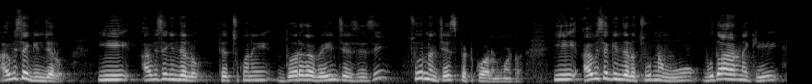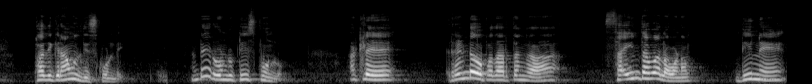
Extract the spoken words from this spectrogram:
అవిసె గింజలు. ఈ అవిసె గింజలు తెచ్చుకొని దూరగా వేయించేసేసి చూర్ణం చేసి పెట్టుకోవాలన్నమాట. ఈ అవిసె గింజల చూర్ణము ఉదాహరణకి పది గ్రాములు తీసుకోండి. అంటే రెండు టీ స్పూన్లు. అట్లే రెండవ పదార్థంగా సైంధవ లవణం దీన్నే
